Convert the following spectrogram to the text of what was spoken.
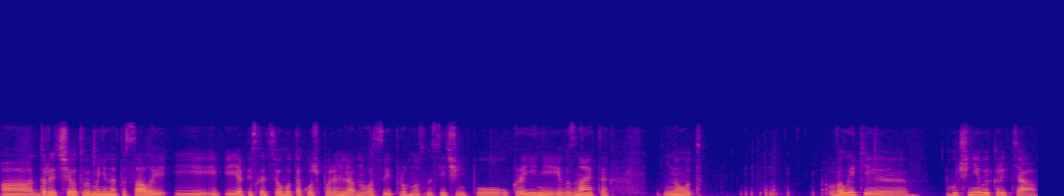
А, до речі, от ви мені написали, і, і, і я після цього також переглянула свій прогноз на січень по Україні. І ви знаєте, ну от великі гучні викриття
